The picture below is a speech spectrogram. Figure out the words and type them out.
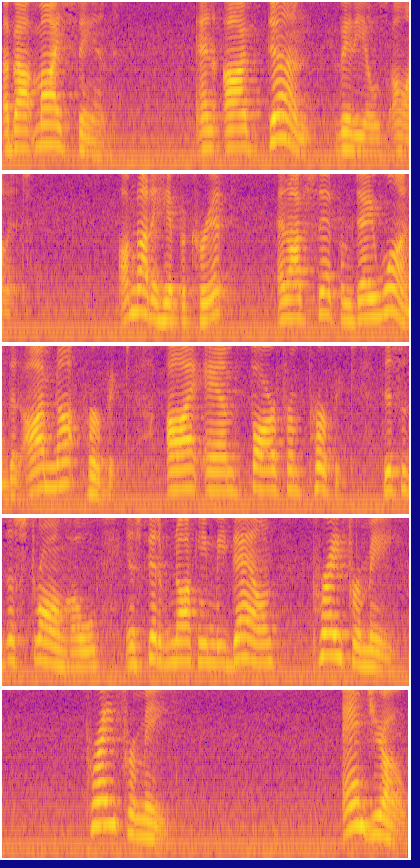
about my sin. And I've done videos on it. I'm not a hypocrite, and I've said from day one that I'm not perfect. I am far from perfect. This is a stronghold. Instead of knocking me down, pray for me. Pray for me. And Joe.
